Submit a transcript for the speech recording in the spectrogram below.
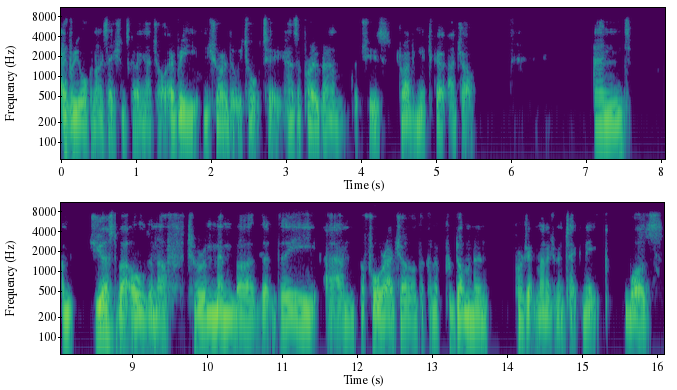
Every organization is going agile. Every insurer that we talk to has a program which is driving it to go agile. And I'm just about old enough to remember that the um, before agile, the kind of predominant project management technique was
